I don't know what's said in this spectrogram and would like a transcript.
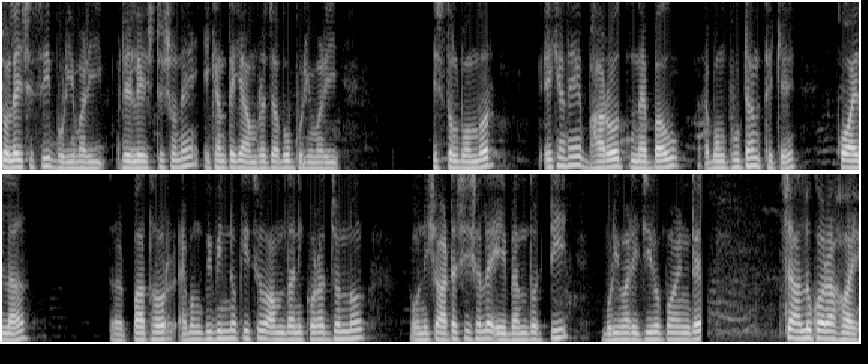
চলে এসেছি বুড়িমারি রেলওয়ে স্টেশনে। এখান থেকে আমরা যাব বুড়িমারি স্থলবন্দর। এখানে ভারত, নেপাল এবং ভুটান থেকে কয়লা পাথর এবং বিভিন্ন কিছু আমদানি করার জন্য উনিশশো আটাশি সালে এই বন্দরটি বুড়িমারি জিরো পয়েন্টে চালু করা হয়।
